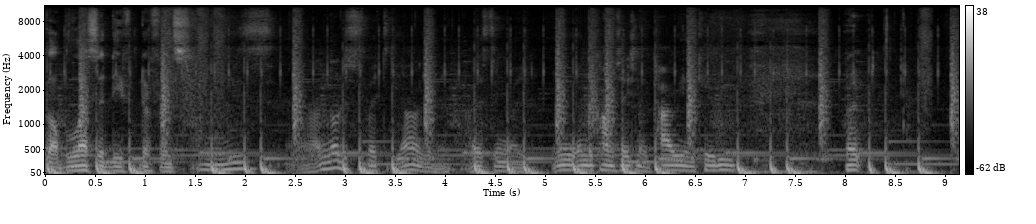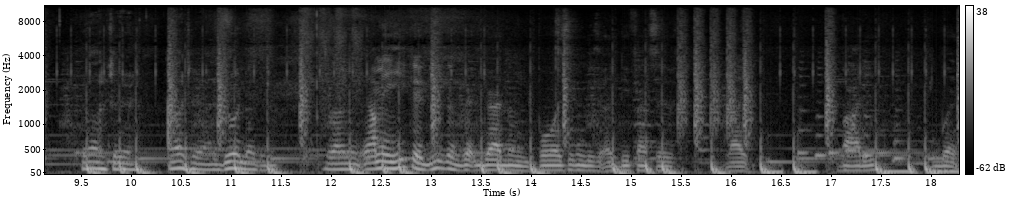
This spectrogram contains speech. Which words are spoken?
a blessed dif- difference. I mean, he's uh, no disrespect to DeAndre. Man. I just think like in- in the conversation of Kyrie and KD, but DeAndre, Doing nothing. So, I mean, I mean, he could he could grab them boards. He can be a defensive like body, but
